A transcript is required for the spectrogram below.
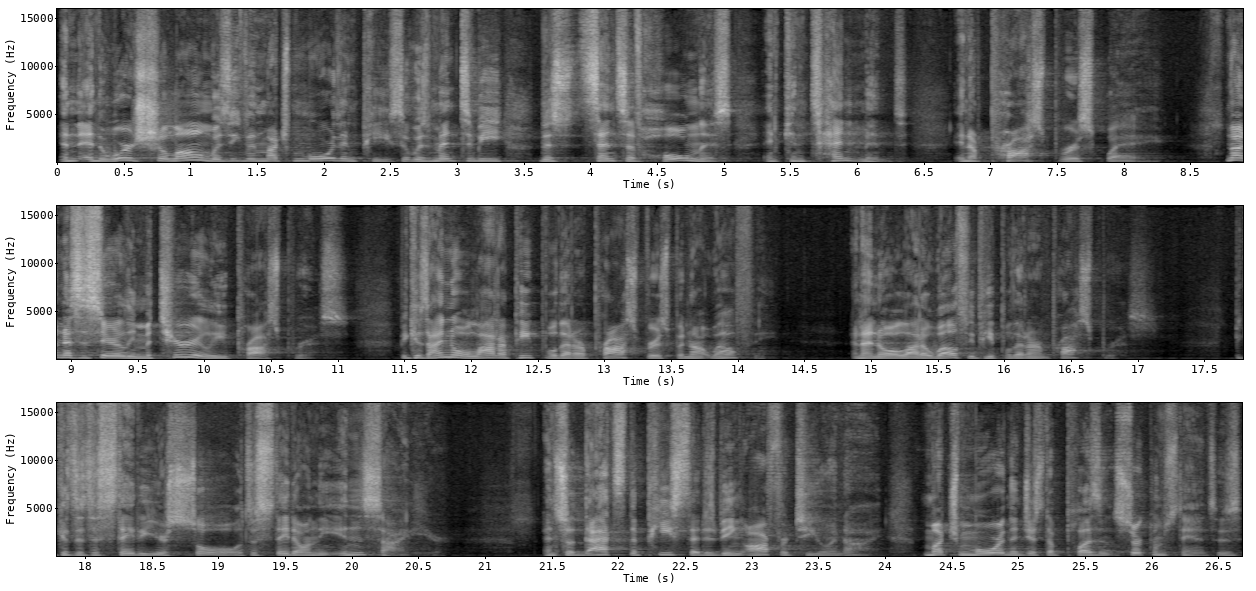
And, and the word shalom was even much more than peace. It was meant to be this sense of wholeness and contentment in a prosperous way, not necessarily materially prosperous, because I know a lot of people that are prosperous but not wealthy. And I know a lot of wealthy people that aren't prosperous because it's a state of your soul, it's a state on the inside here. And so that's the peace that is being offered to you and I much more than just a pleasant circumstances.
